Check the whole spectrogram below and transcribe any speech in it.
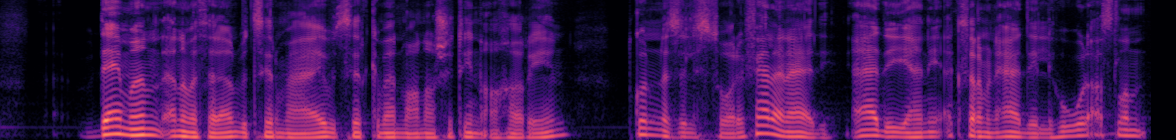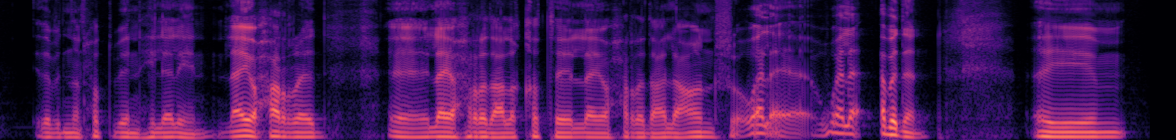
دائما أنا مثلا بتصير معي بتصير كمان مع ناشطين آخرين. تكون منزل ستوري فعلا عادي. عادي يعني أكثر من عادي اللي هو أصلا إذا بدنا نحط بين هلالين. لا يحرض آه، لا يحرض على قتل لا يحرض على عنف ولا ولا ابدا.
